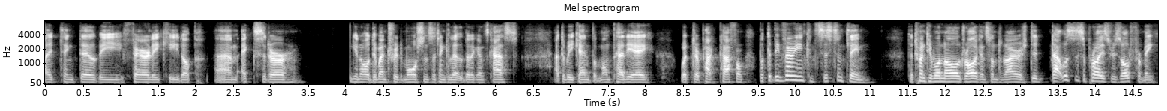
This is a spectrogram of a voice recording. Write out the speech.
I think they'll be fairly keyed up. Um, Exeter, you know, they went through the motions, I think, a little bit against Cast at the weekend, but Montpellier with their packed platform, but they've been very inconsistently. The 21 all draw against London Irish did that was a surprise result for me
